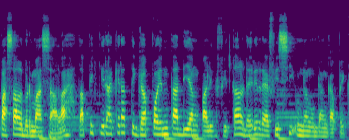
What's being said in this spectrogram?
pasal bermasalah, tapi kira-kira tiga poin tadi yang paling vital dari revisi Undang-Undang KPK.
